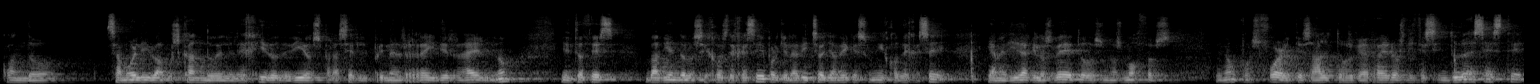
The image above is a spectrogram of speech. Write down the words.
cuando Samuel iba buscando el elegido de Dios para ser el primer rey de Israel, ¿no? Y entonces va viendo los hijos de Jesé, porque le ha dicho Yahvé que es un hijo de Jesé, y a medida que los ve, todos unos mozos, ¿no? Pues fuertes, altos, guerreros, dice, sin duda es este,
